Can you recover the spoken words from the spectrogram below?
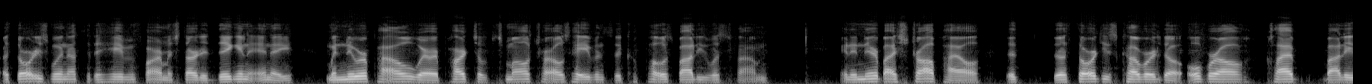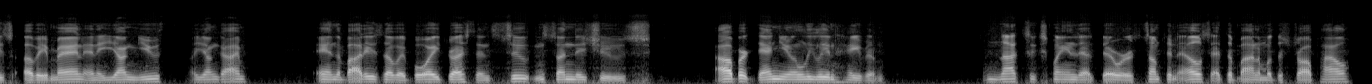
Authorities went out to the Haven farm and started digging in a manure pile where parts of small Charles Havens, the composed body, was found. In a nearby straw pile, the, the authorities covered the overall clad bodies of a man and a young youth, a young guy, and the bodies of a boy dressed in suit and Sunday shoes, Albert Daniel and Lillian Haven. Knox explained that there was something else at the bottom of the straw pile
